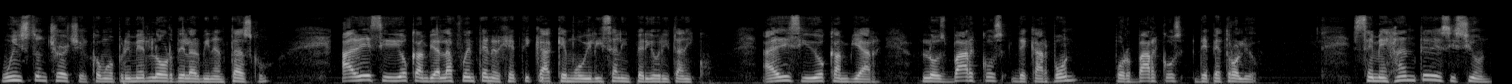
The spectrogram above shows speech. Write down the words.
Winston Churchill, como primer lord del almirantazgo, ha decidido cambiar la fuente energética que moviliza al imperio británico. Ha decidido cambiar los barcos de carbón por barcos de petróleo. Semejante decisión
